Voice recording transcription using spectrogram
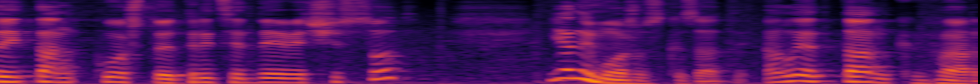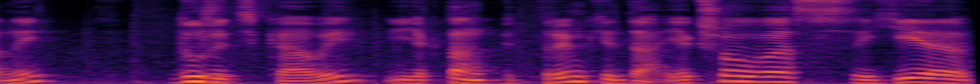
цей танк коштує 39600, Я не можу сказати, але танк гарний, дуже цікавий, і як танк підтримки, да. Якщо у вас є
